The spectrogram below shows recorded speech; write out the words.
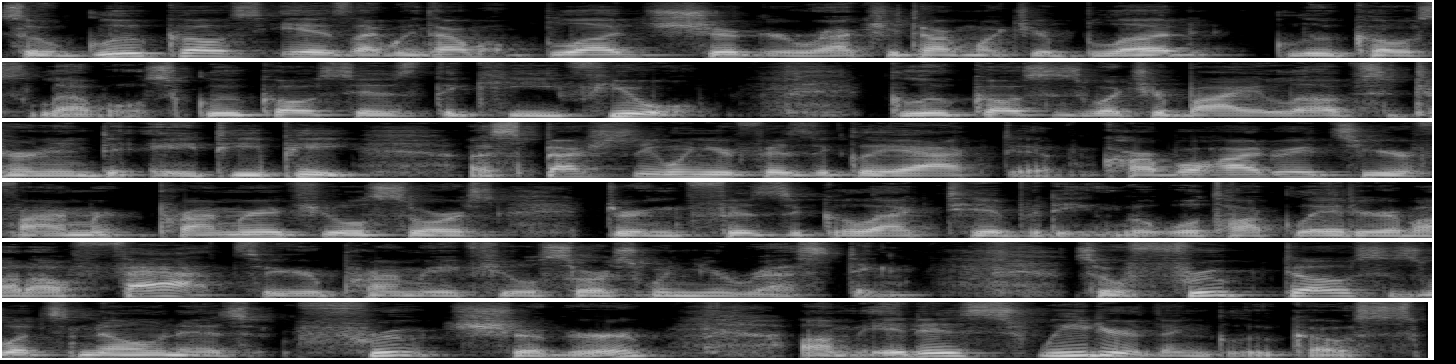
So glucose is like we talk about blood sugar, we're actually talking about your blood glucose levels. Glucose is the key fuel. Glucose is what your body loves to turn into ATP, especially when you're physically active. Carbohydrates are your primary fuel source during physical activity. But we'll talk later about how fats are your primary fuel source when you're resting. So fructose is what's known as fruit sugar. Um, it is sweeter than glucose.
